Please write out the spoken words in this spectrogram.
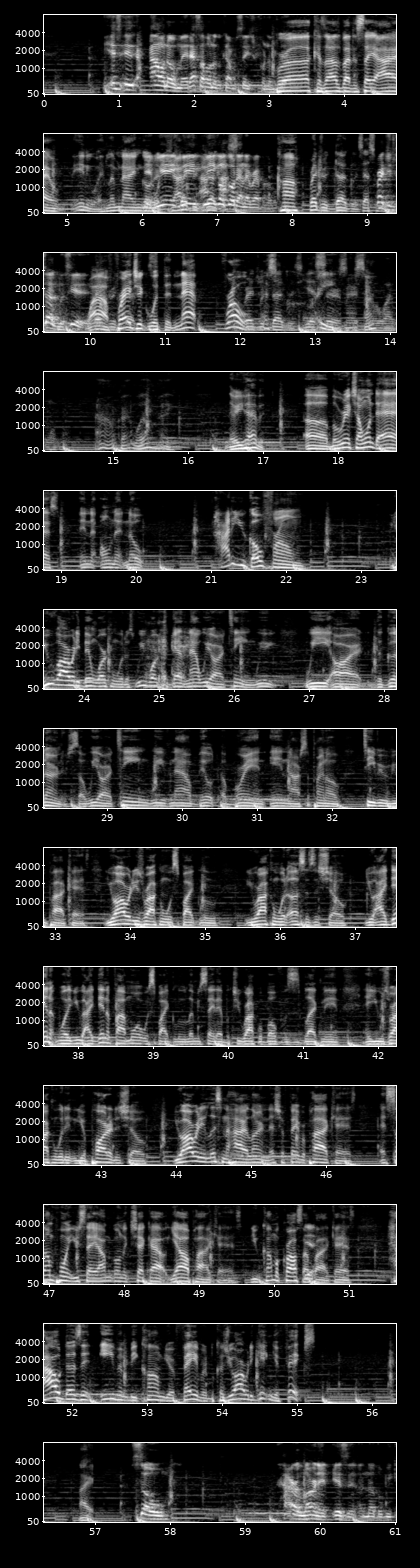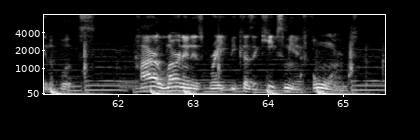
it's, it, I don't know, man. That's a whole other conversation for another. bruh, because I was about to say I. Anyway, let me not even go. Yeah, we ain't, we ain't, we ain't gonna go down that rabbit hole. Huh? Frederick Douglass. That's what Frederick talking Douglass, yeah. Wow, Frederick Frederick with the nap fro. Frederick That's Douglass. Yes, sir. Married son. to a white woman. Oh, okay. Well, hey, there you have it. Uh, but Rich, I wanted to ask, in the, on that note, how do you go from? You've already been working with us. We work together. Now we are a team. We we are the good earners. So we are a team. We've now built a brand in our Soprano TV review podcast. You already is rocking with Spike Lou. You rocking with us as a show. You identify well, you identify more with Spike Lou. Let me say that, but you rock with both of us as black men, and you was rocking with it, and you're part of the show. You already listen to Higher Learning. That's your favorite podcast. At some point, you say, "I'm going to check out y'all podcast." You come across our Yeah. podcast. How does it even become your favorite? Because you're already getting your fix. Like, So, higher learning isn't another week in the books. Higher learning is great because it keeps me informed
